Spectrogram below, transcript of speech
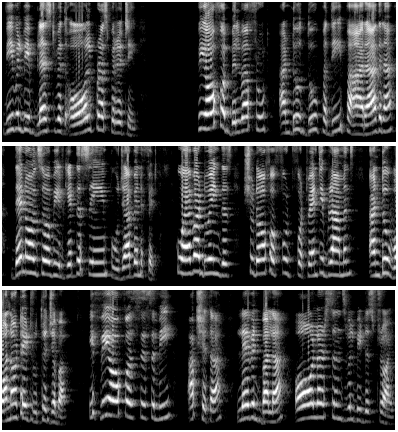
we will be blessed with all prosperity. We offer bilva fruit and do dhupa deepa aradhana, then also we will get the same puja benefit. Whoever doing this should offer food for 20 Brahmins and do 108 Rudra Japa. If we offer sesame, akshata, leaven bala, all our sins will be destroyed.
